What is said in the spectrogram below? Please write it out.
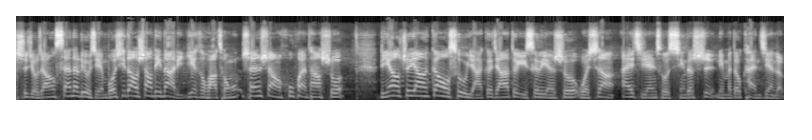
十九章三到六节，摩西到上帝那里，耶和华从山上呼唤他说：“你要这样告诉雅各家对以色列人说：我向埃及人所行的事，你们都看见了，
